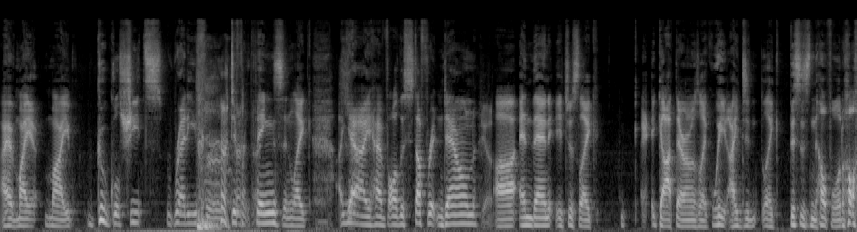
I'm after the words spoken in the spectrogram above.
i have my my google sheets ready for different things and like yeah i have all this stuff written down Yeah. uh and then it just like it got there and i was like wait i didn't like this isn't helpful at all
